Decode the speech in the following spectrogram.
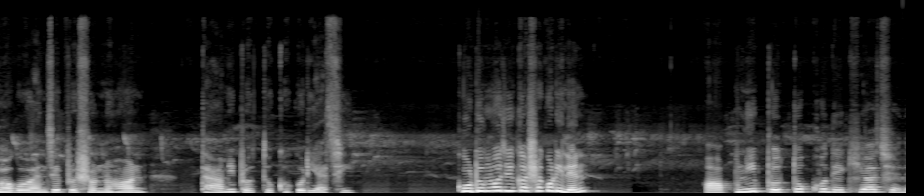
ভগবান যে প্রসন্ন হন তা আমি প্রত্যক্ষ করিয়াছি। কুটুম্ব জিজ্ঞাসা করিলেন, আপনি প্রত্যক্ষ দেখিয়াছেন?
